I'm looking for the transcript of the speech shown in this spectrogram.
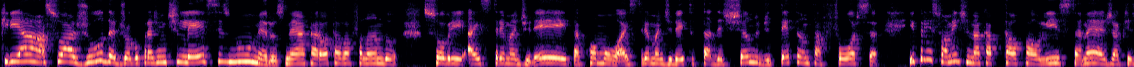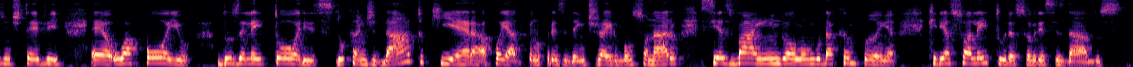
Queria a sua ajuda, Diogo, para a gente ler esses números, né? A Carol estava falando sobre a extrema-direita, como a extrema-direita está deixando de ter tanta força, e principalmente na capital paulista, né? Já que a gente teve é, o apoio dos eleitores do candidato, que era apoiado pelo presidente Jair Bolsonaro, se esvaindo ao longo da campanha. Queria a sua leitura sobre esses dados.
